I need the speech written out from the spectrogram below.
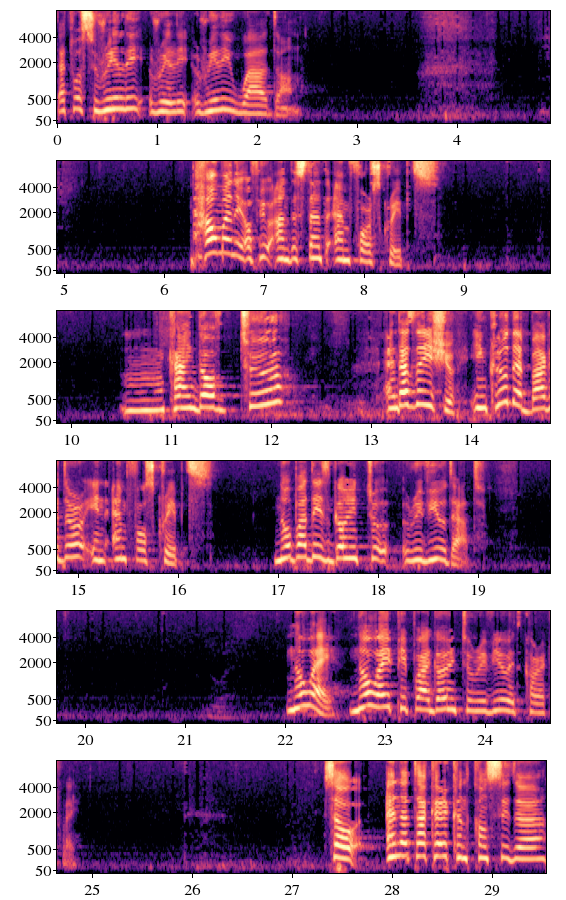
that was really, really, really well done. How many of you understand M4 scripts? Mm, kind of two? And that's the issue. Include a backdoor in M4 scripts. Nobody is going to review that. No way. No way people are going to review it correctly. So an attacker can consider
